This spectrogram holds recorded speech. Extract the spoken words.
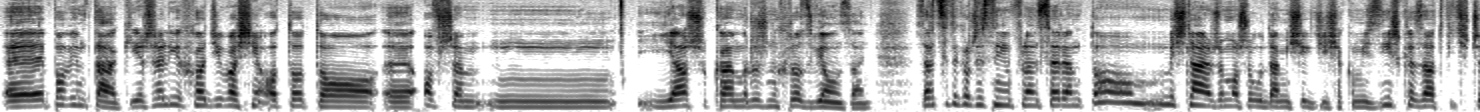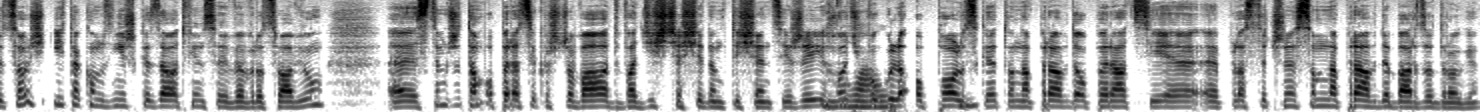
E, powiem tak, jeżeli chodzi właśnie o to, to e, owszem, mm, ja szukałem różnych rozwiązań. Z racji tego, że jestem influencerem, to myślałem, że może uda mi się gdzieś jakąś zniżkę załatwić czy coś i taką zniżkę załatwiłem sobie we Wrocławiu. E, z tym, że tam operacja kosztowała 27 tysięcy. Jeżeli chodzi w Wow. ogóle o Polskę, to naprawdę operacje e, plastyczne są naprawdę bardzo drogie.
